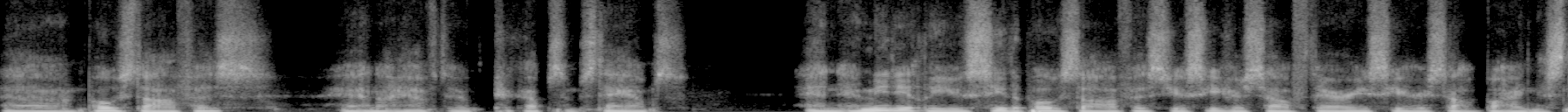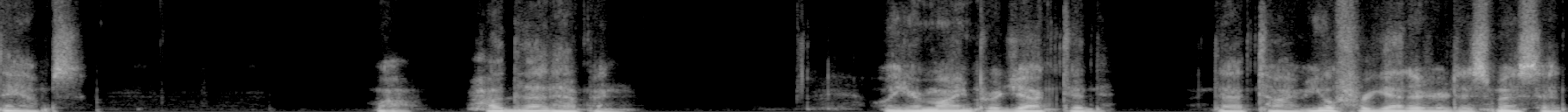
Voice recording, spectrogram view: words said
uh, post office and I have to pick up some stamps and immediately you see the post office, you see yourself there, you see yourself buying the stamps. Well, how did that happen? Well, your mind projected that time. You'll forget it or dismiss it.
